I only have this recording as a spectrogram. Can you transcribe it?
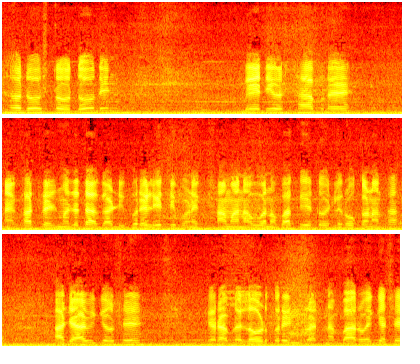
હેલો દોસ્તો દો દિન બે દિવસ થયા આપણે ખાતરેજમાં જતા, ગાડી ભરેલી હતી, પણ એક સામાન આવવાનો બાકી હતો, એટલે રોકાણા હતા આજે આવી ગયો છે. ત્યારે આપણે લોડ કરીને રાતના બાર વાગ્યા છે,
